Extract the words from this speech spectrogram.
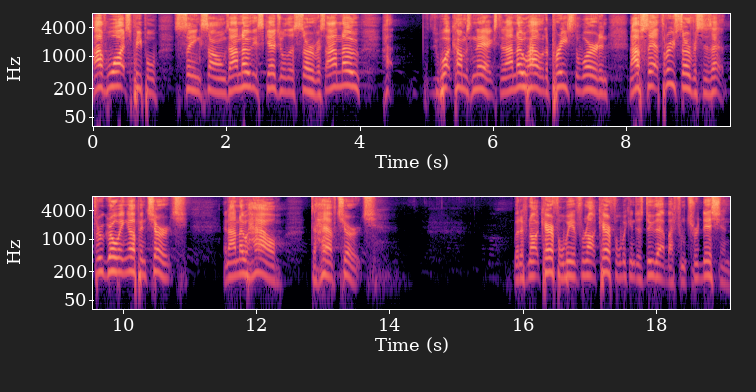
I've watched people sing songs. I know the schedule of the service. I know what comes next, and I know how to preach the word. And, I've sat through services through growing up in church, and I know how to have church. But if not careful, we if we're not careful, we can just do that by from tradition,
